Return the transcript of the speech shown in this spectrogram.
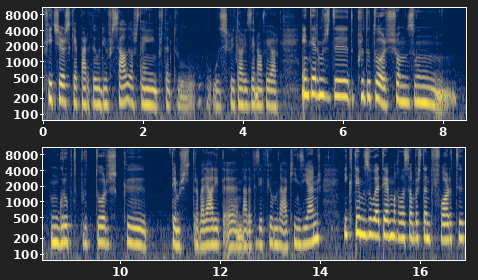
Features, que é parte da Universal, eles têm, portanto, o, os escritórios em Nova York. Em termos de, de produtores, somos um, um grupo de produtores que temos trabalhado e andado a fazer filmes há 15 anos e que temos até uma relação bastante forte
